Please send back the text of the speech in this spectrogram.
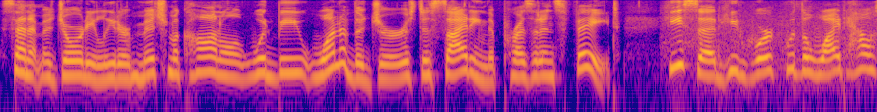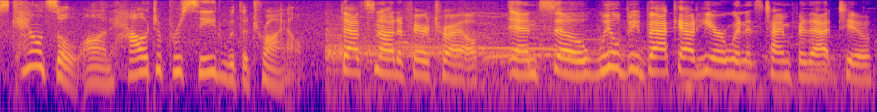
Senate Majority Leader Mitch McConnell would be one of the jurors deciding the president's fate. He said he'd work with the White House counsel on how to proceed with the trial. That's not a fair trial. And so we'll be back out here when it's time for that, too.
